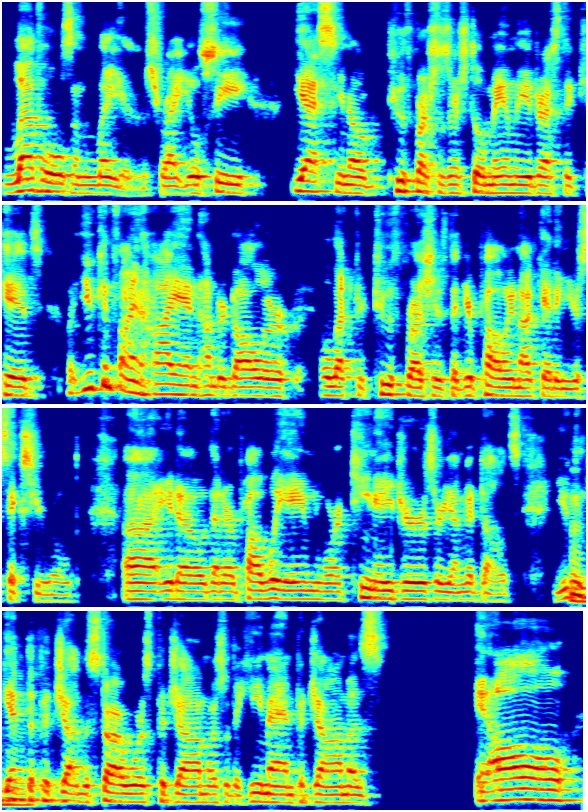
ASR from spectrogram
levels and layers right? You'll see yes, you know, toothbrushes are still mainly addressed to kids, but you can find high-end hundred-dollar electric toothbrushes that you're probably not getting your six-year-old, uh, you know, that are probably aimed more teenagers or young adults. You can mm-hmm. get the pajama, the Star Wars pajamas or the He-Man pajamas in all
